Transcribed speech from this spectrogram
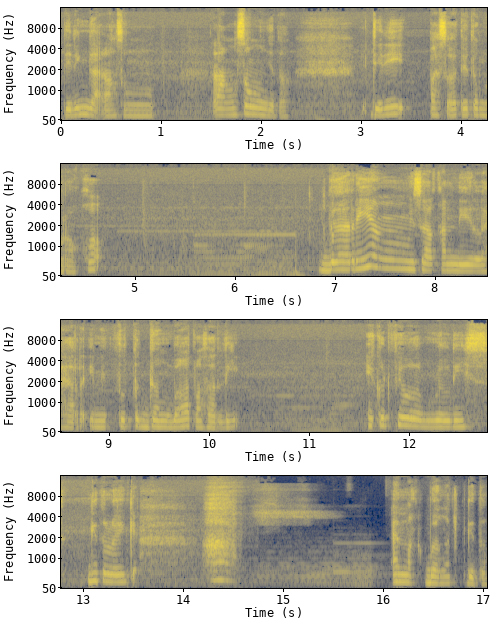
Jadi nggak langsung langsung gitu. Jadi pas waktu itu ngerokok dari yang misalkan di leher ini tuh tegang banget Mas Adli you could feel a release gitu loh yang kayak "Hah, enak banget gitu.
